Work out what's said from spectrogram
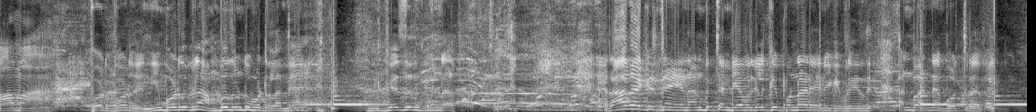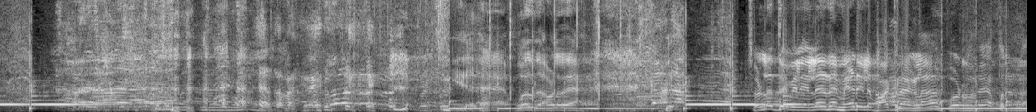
மாமா. போடு போடு. நீ போடுறதுக்குள்ள ஐம்பது உண்டு போட்டுடலாமே. நீ பேசுறதுக்கு முன்னாடி ராதாகிருஷ்ணன் என் அன்பு தம்பி அவர்களுக்கு பொன்னாடை அணிவிக்கப்படுகிறது. அன்பு அண்ணன் போத்துறாரு போதும் அவ்வளோதான் சொல்ல தேவையில்லை. எல்லாரும் மேடையில் பார்க்குறாங்களா போடுறது அப்புறம் என்ன?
